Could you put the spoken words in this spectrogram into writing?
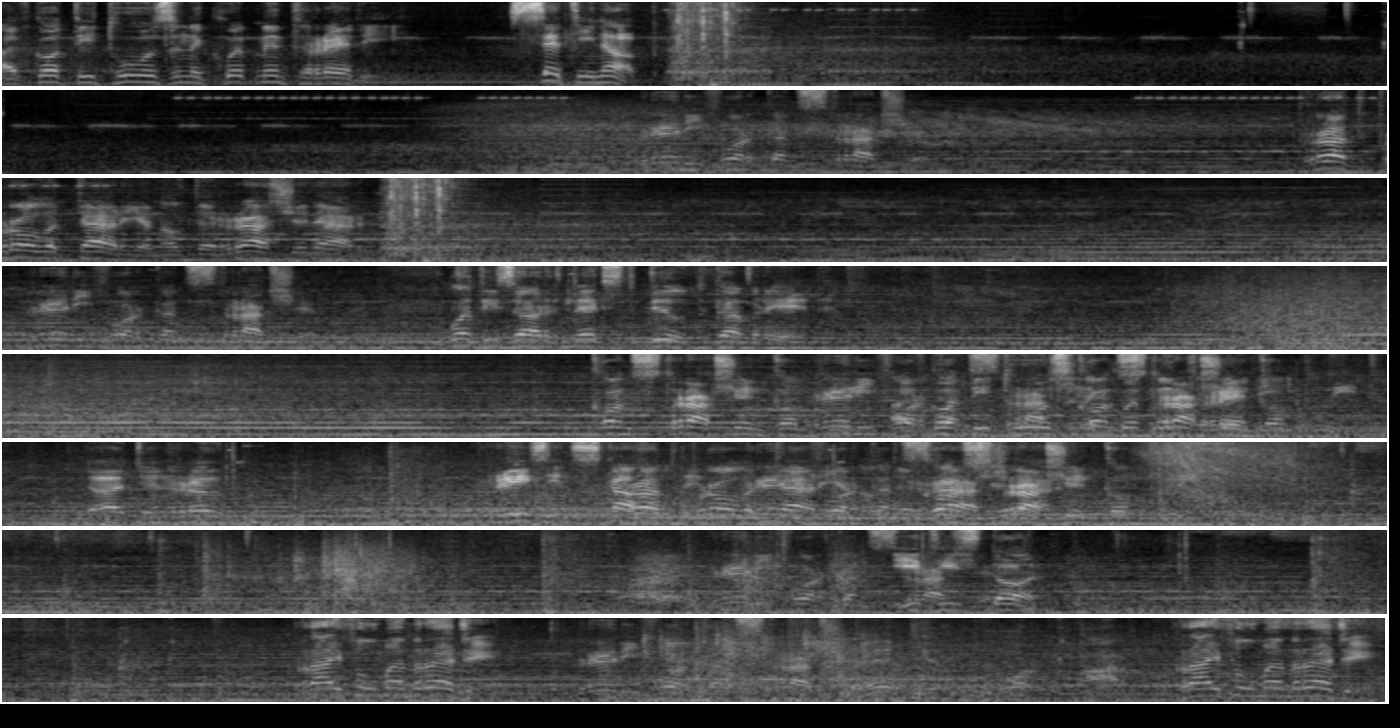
I've got the tools and equipment ready. Setting up. Ready for construction. Proud proletarian of the Russian army. Ready for construction. What is our next build, comrade? Construction com ready for I've got the tools and equipment ready. complete. Da, General. Raising scaffolding ready for construction complete. Ready for construction. It is done. Rifleman ready. Ready for construction. Ready to work hard. Rifleman ready.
